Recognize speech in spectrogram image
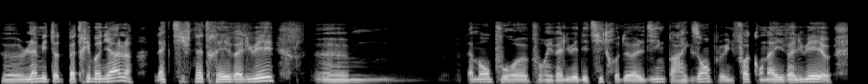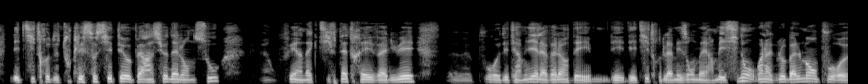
la méthode patrimoniale, l'actif net réévalué notamment pour euh, pour évaluer des titres de holding par exemple. Une fois qu'on a évalué euh, les titres de toutes les sociétés opérationnelles en dessous, eh on fait un actif net réévalué euh, pour déterminer la valeur des, des, des, titres de la maison mère. Mais sinon, voilà, globalement pour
